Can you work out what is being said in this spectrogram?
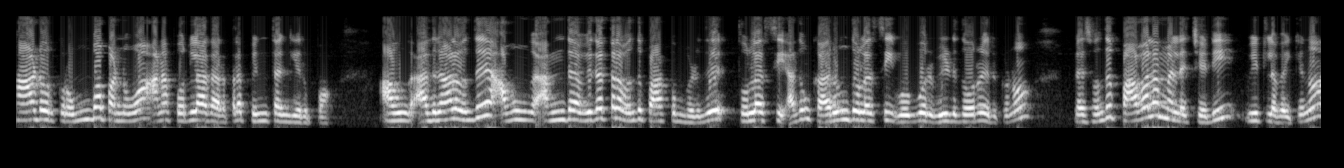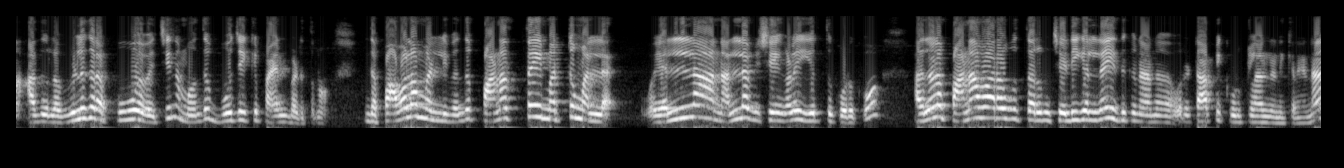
ஹார்ட் ஒர்க் ரொம்ப பண்ணுவோம் ஆனா பொருளாதாரத்துல பின்தங்கி இருப்போம். அவங்க அதனால வந்து அவங்க அந்த விதத்துல வந்து பார்க்கும் பொழுது துளசி அதுவும் கருந்துளசி ஒவ்வொரு வீடுதோறும் இருக்கணும். ப்ளஸ் வந்து பவளமல்ல செடி வீட்டில் வைக்கணும். அதில் விழுகிற பூவை வச்சு நம்ம வந்து பூஜைக்கு பயன்படுத்தணும். இந்த பவளமல்லி வந்து பணத்தை மட்டுமல்ல எல்லா நல்ல விஷயங்களும் ஈர்த்து கொடுக்கும். அதனால பணவரவு தரும் செடிகள்ல இதுக்கு நான் ஒரு டாபிக் கொடுக்கலாம்னு நினைக்கிறேன்னா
